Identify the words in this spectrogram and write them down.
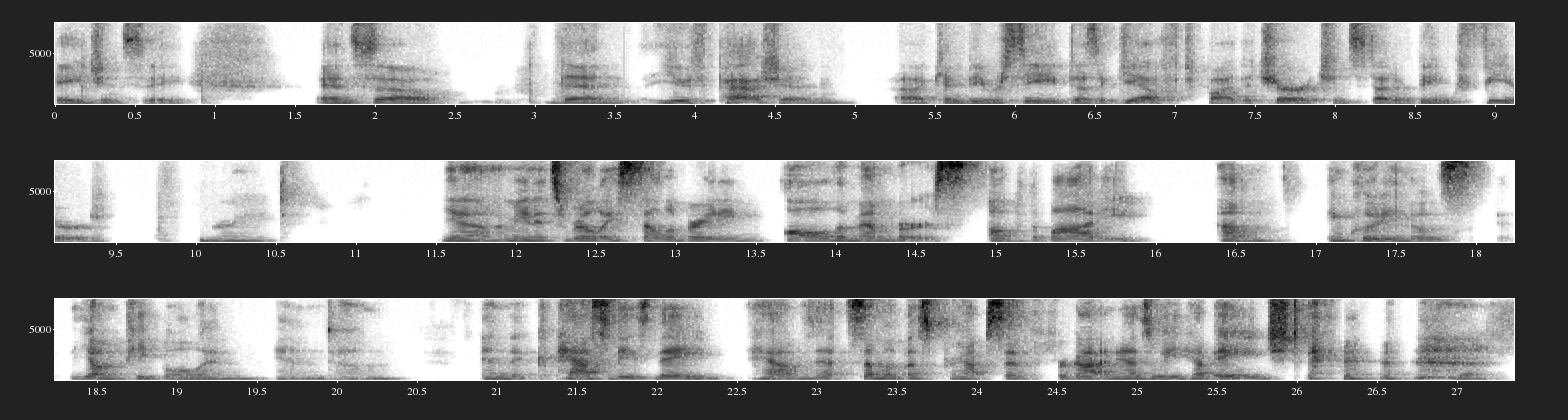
agency and so then youth passion uh, can be received as a gift by the church instead of being feared. Right. Yeah. I mean, it's really celebrating all the members of the body, um, including those young people and, and, um, and the capacities they have that some of us perhaps have forgotten as we have aged. yes.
